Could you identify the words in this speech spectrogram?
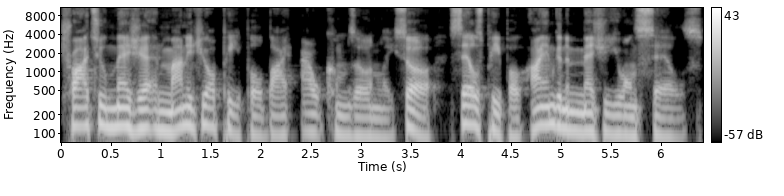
Try to measure and manage your people by outcomes only. So, salespeople, I am going to measure you on sales.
